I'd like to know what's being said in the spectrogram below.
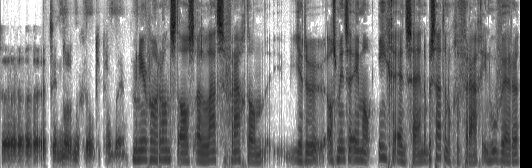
uh, het enorme grote probleem. Meneer Van Ranst, als laatste vraag dan. Ja, als mensen eenmaal ingeënt zijn, dan bestaat er nog de vraag in hoeverre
